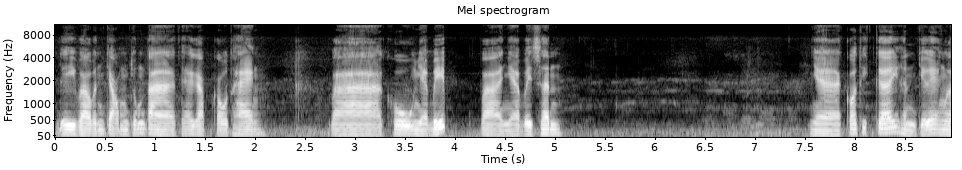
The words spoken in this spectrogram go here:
Đi vào bên trong chúng ta sẽ gặp cầu thang và khu nhà bếp và nhà vệ sinh. Nhà có thiết kế hình chữ L,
